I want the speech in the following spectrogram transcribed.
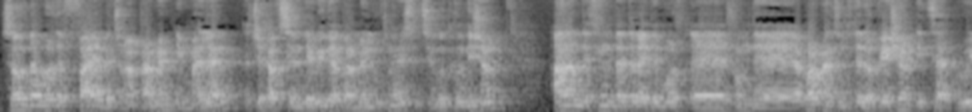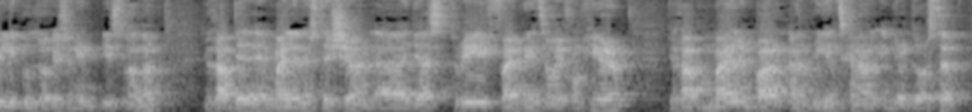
so that was the five bedroom apartment in Mile End As you have seen in the video, the apartment looks nice, it's in good condition. And the thing that I like the most uh, from the apartment is the location. It's a really good location in East London. You have the Mile station uh, just 3-5 minutes away from here. You have Mile Park and Regent's Canal in your doorstep.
